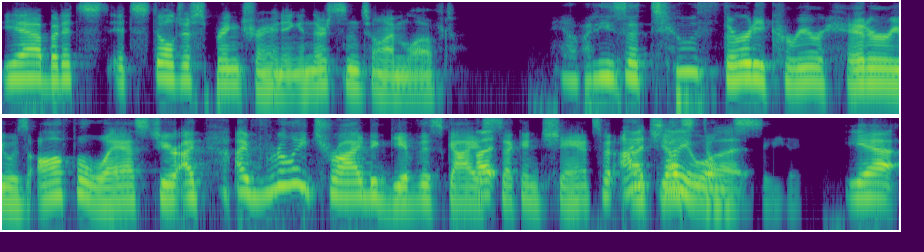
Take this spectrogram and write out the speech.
Yeah, but it's it's still just spring training, and there's some time left. Yeah, but he's a 230 career hitter. He was awful last year. I've I've really tried to give this guy a I, second chance, but I, I just don't what, see it. Yeah,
